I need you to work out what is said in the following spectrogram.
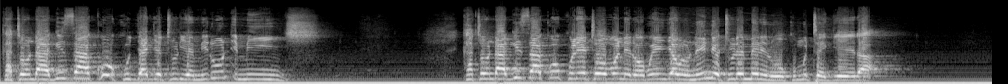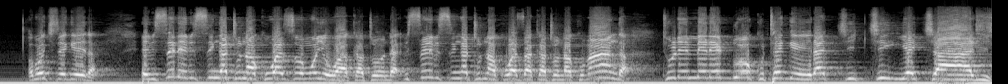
Katonda agezaako okujja gye tuli emirundi mingi. Katonda agezaako okuleeta obubonero obw'enjawulo naye ne tulemererwa okumutegeera oba okitegeera ebiseera ebisinga tunakuwaza omwoyo wa katonda ebiseera ebisinga tunakuwaza katonda kubanga tulemereddwa okutegeera kiki ye kyali.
